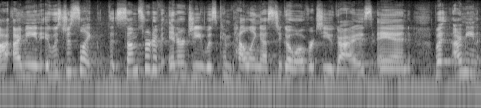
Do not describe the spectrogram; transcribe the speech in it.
I, I mean, it was just like th- some sort of energy was compelling us to go over to you guys. And but I mean,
